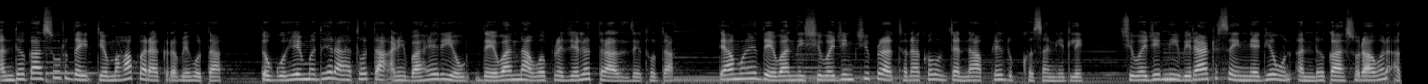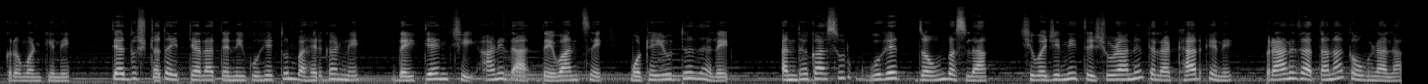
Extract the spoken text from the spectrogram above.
अंधकासूर दैत्य महापराक्रमी होता. तो गुहेमध्ये राहत होता आणि बाहेर येऊन देवांना व प्रजेला त्रास देत होता. त्यामुळे देवांनी शिवजींची प्रार्थना करून त्यांना आपले दुःख सांगितले. शिवजींनी विराट सैन्य घेऊन अंधकासुरावर आक्रमण केले. त्या दुष्ट दैत्याला त्यांनी गुहेतून बाहेर काढणे दैत्यांची आणि दा देवांचे मोठे युद्ध झाले. अंधकासूर गुहेत जाऊन बसला. शिवाजींनी त्रिशूळाने त्याला ठार केले. प्राण जाताना तो म्हणाला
